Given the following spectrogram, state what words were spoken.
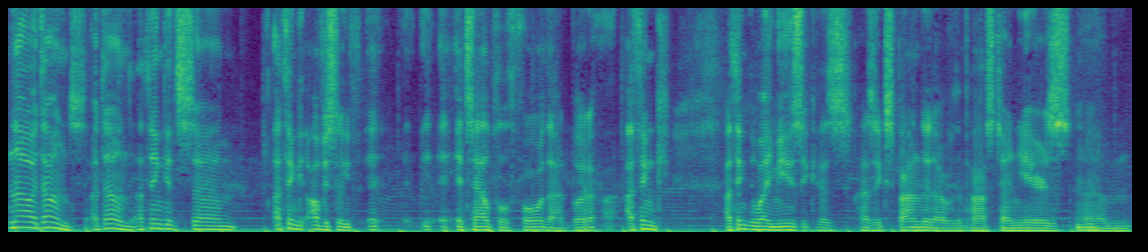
No, I don't. I don't. I think it's. Um, I think obviously it, it, it's helpful for that, but I, I think, I think the way music has has expanded over the past ten years. Um,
